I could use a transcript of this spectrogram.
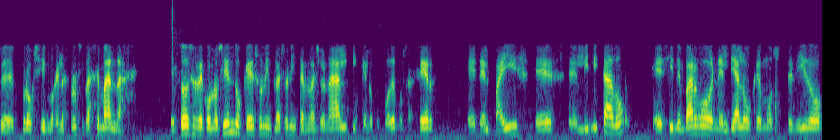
eh, próximos en las próximas semanas. Entonces, reconociendo que es una inflación internacional y que lo que podemos hacer en el país es eh, limitado, eh, sin embargo, en el diálogo que hemos tenido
